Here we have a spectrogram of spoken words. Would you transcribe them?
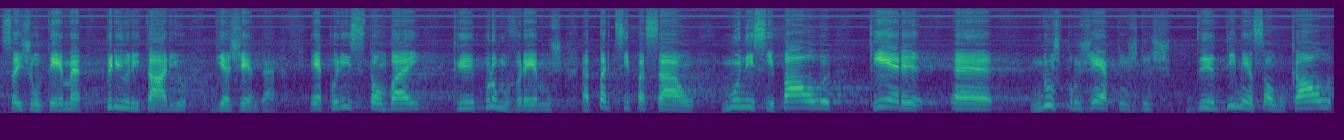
seja um tema prioritário de agenda. É por isso também que promoveremos a participação municipal, quer eh, nos projetos de, de, dimensão local,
